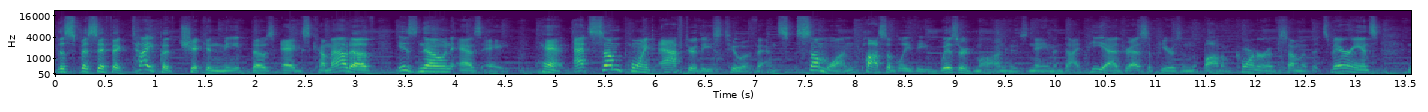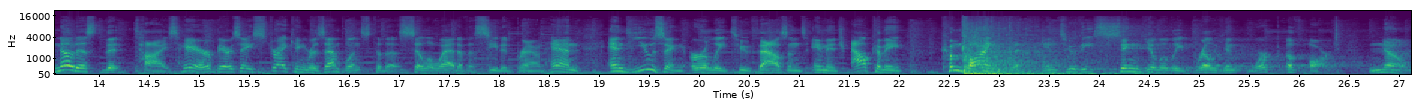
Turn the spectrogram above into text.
The specific type of chicken meat those eggs come out of is known as a hen. At some point after these two events, someone, possibly the Wizardmon, whose name and IP address appears in the bottom corner of some of its variants, noticed that Tai's hair bears a striking resemblance to the silhouette of a seated brown hen, and using early 2000s image alchemy, combined them into the singularly brilliant work of art known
